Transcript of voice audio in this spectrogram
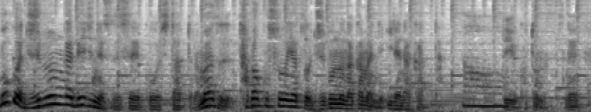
僕は自分がビジネスで成功したっていうのはまずタバコ吸うやつを自分の仲間に入れなかったっていうことなんですね。はい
